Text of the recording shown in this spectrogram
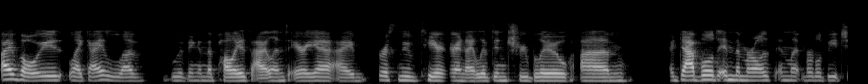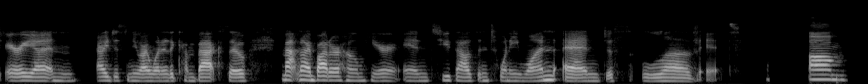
I've always like I love living in the Pawleys Island area. I first moved here and I lived in True Blue. Um, I dabbled in the Murrells Inlet Myrtle Beach area and I just knew I wanted to come back. So Matt and I bought our home here in 2021 and just love it. Um,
